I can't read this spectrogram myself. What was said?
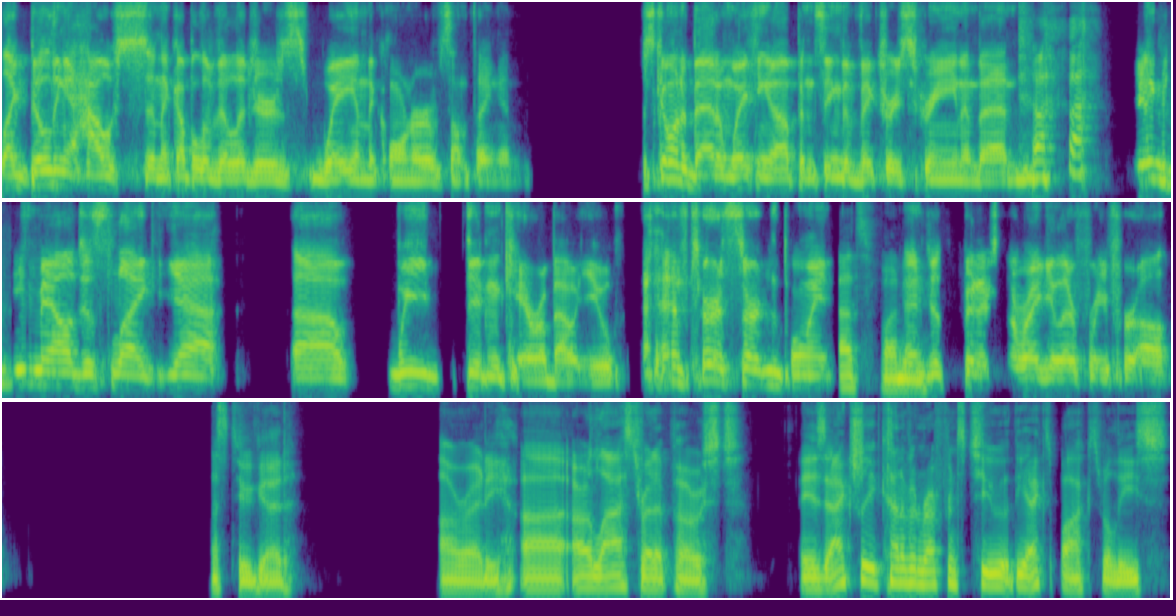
like building a house and a couple of villagers way in the corner of something and just going to bed and waking up and seeing the victory screen and then getting the email just like, yeah, uh, we didn't care about you after a certain point that's funny and just finish the regular free for all. That's too good. Alrighty. Uh, our last Reddit post is actually kind of in reference to the Xbox release.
